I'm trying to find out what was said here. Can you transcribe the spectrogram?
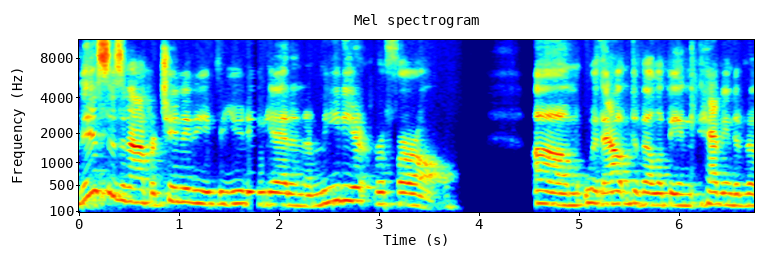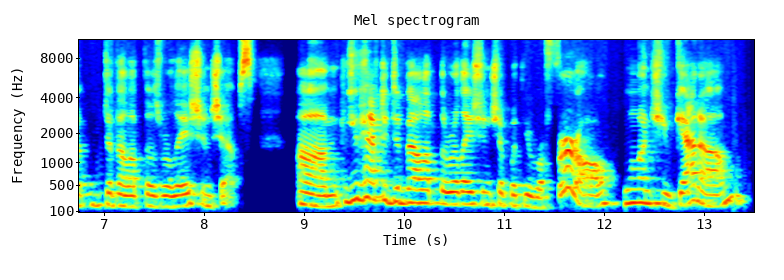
Mm-hmm. This is an opportunity for you to get an immediate referral um, without developing having to de- develop those relationships. Um, you have to develop the relationship with your referral once you get them.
